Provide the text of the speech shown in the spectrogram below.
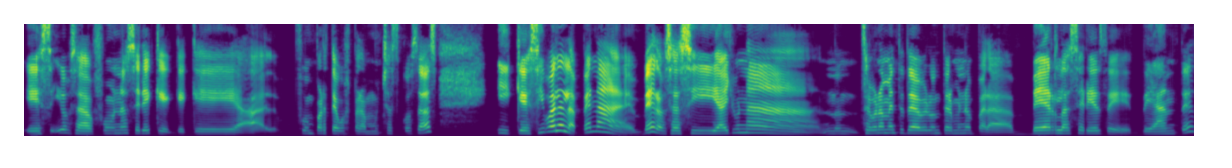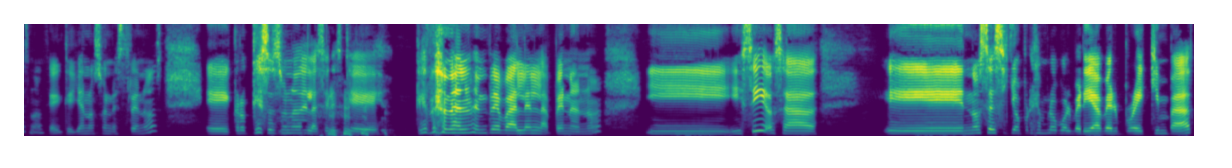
eh, sí, o sea, fue una serie que, que, que ah, fue un parteaguas para muchas cosas y que sí vale la pena ver, o sea, si hay una, seguramente debe haber un término para ver las series de, de antes, ¿no? Que, que, ya no son estrenos, eh, creo que esa es una de las series que, que totalmente valen la pena, ¿no? Y, y sí, o sea, eh, no sé si yo, por ejemplo, volvería a ver Breaking Bad,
